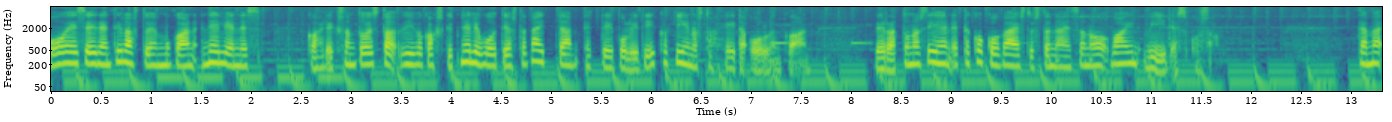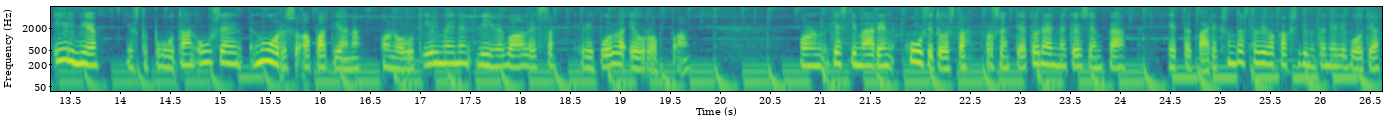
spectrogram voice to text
OECDn tilastojen mukaan neljännes 18-24-vuotiaista väittää, ettei politiikka kiinnosta heitä ollenkaan, verrattuna siihen, että koko väestöstä näin sanoo vain viidesosa. Tämä ilmiö, josta puhutaan usein nuorisoapatiana, on ollut ilmeinen viime vaaleissa eri puolilla Eurooppaa. On keskimäärin 16 prosenttia todennäköisempää, että 18-24-vuotiaat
